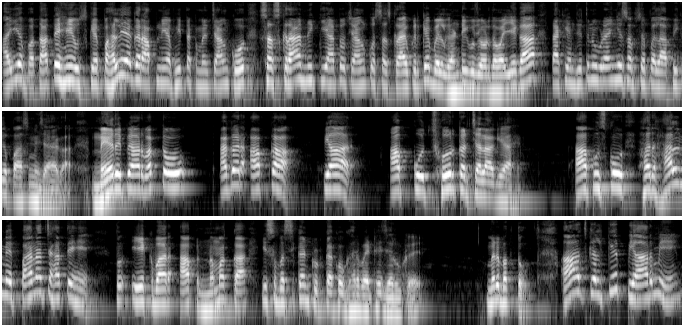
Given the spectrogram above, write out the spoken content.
आइए बताते हैं उसके पहले अगर आपने अभी तक मेरे चैनल को सब्सक्राइब नहीं किया तो चैनल को सब्सक्राइब करके बेल घंटी को जोड़ दबाइएगा ताकि हम जितने उड़ाएँगे सबसे पहले आप ही के पास में जाएगा। मेरे प्यार भक्तों, अगर आपका प्यार आपको छोड़कर चला गया है, आप उसको हर हाल में पाना चाहते हैं तो एक बार आप नमक का, इस वसीकन टुटका को घर बैठे ज़रूर करें। मेरे भक्तों, आजकल के प्यार में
